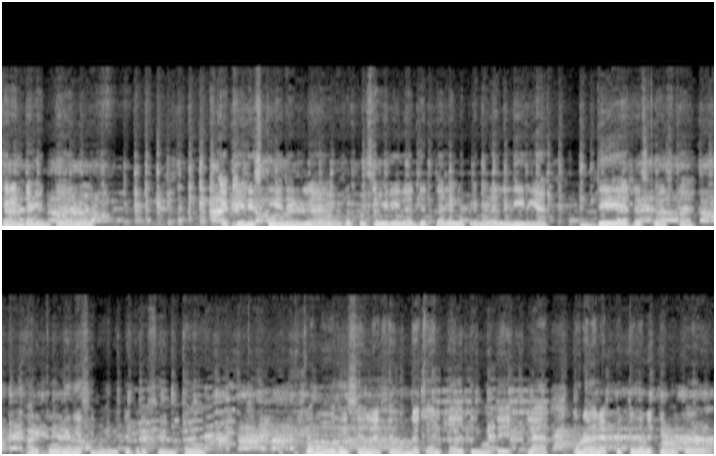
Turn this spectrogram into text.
grandemente a los a quienes tienen la responsabilidad de estar en la primera línea de respuesta al COVID-19. Te presento, como dice la segunda carta de Timoteo, la, una de las epístolas de Timoteo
